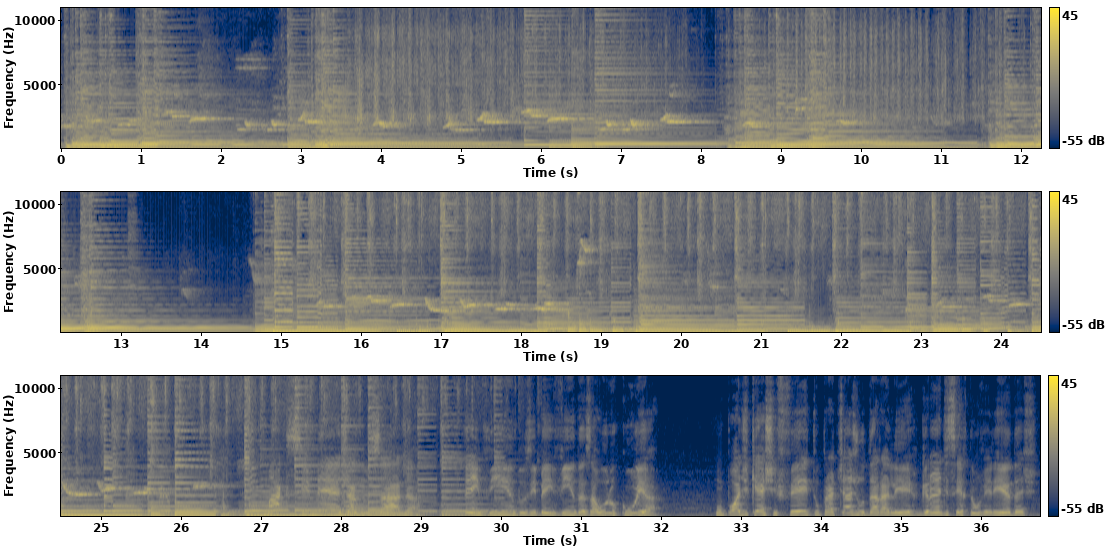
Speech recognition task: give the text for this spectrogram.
Maximé podcast feito para te ajudar a ler Grande Sertão Veredas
